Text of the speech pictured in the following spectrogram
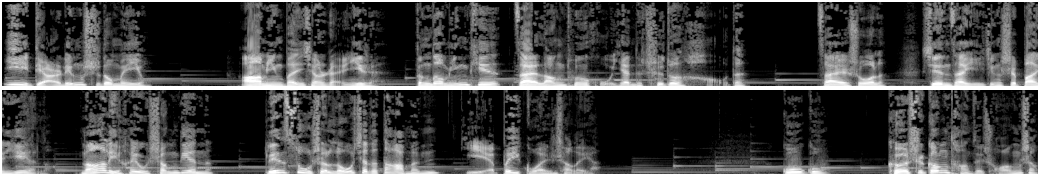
一点零食都没有。阿明本想忍一忍，等到明天再狼吞虎咽的吃顿好的。再说了，现在已经是半夜了。哪里还有商店呢？连宿舍楼下的大门也被关上了呀！咕咕，可是刚躺在床上，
